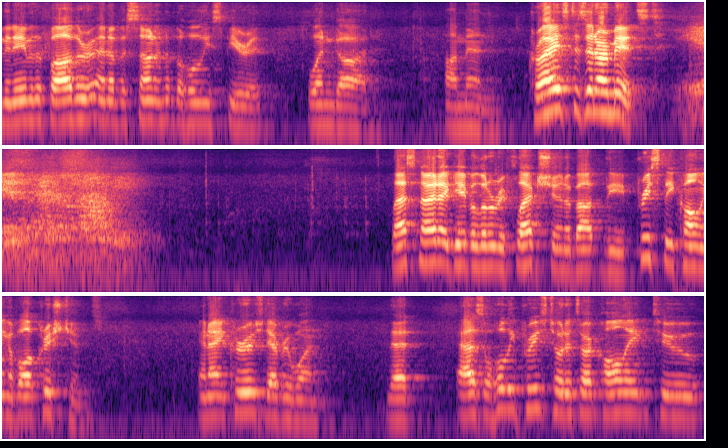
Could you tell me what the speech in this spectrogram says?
the name of the Father, and of the Son, and of the Holy Spirit, one God. Amen. Christ is in our midst. Last night I gave a little reflection about the priestly calling of all Christians. And I encouraged everyone that as a holy priesthood, it's our calling to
